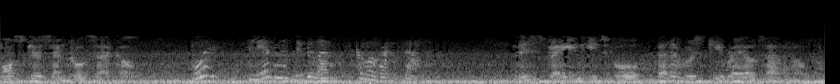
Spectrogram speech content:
Moscow Central Circle. Поезд следует до Белорусского вокзала. This train is for Belaruski Rail Terminal.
